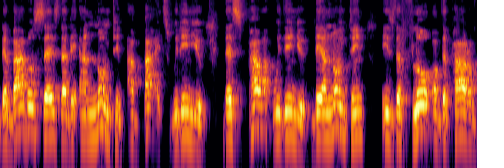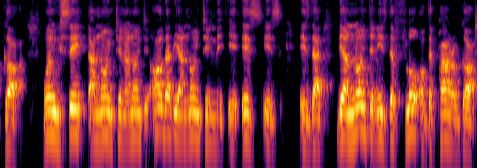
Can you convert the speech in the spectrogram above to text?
The Bible says that the anointing abides within you. There's power within you. The anointing is the flow of the power of God. When we say anointing, anointing, all that the anointing is is is that the anointing is the flow of the power of God.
